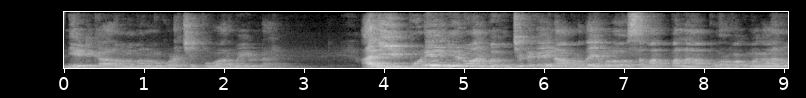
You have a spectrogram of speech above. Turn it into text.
నేటి కాలంలో మనము కూడా చెప్పువారమై ఉండాలి. అది ఇప్పుడే నేను అనుభవించుటకై నా హృదయంలో సమర్పణ పూర్వకముగాను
